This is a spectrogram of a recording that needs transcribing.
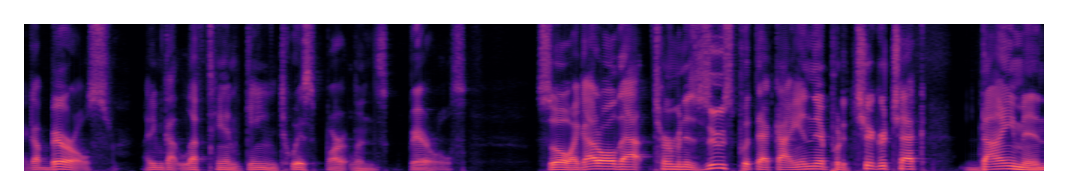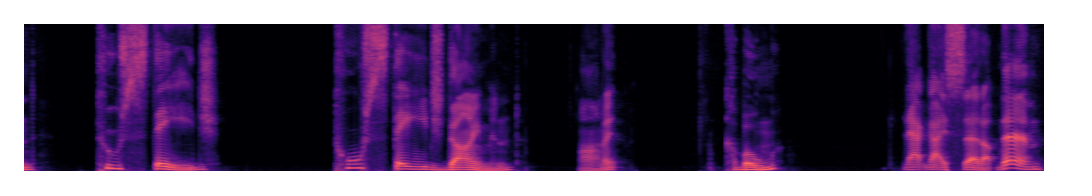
I got barrels. I even got left hand gain twist Bartlein's barrels. So I got all that. Terminus Zeus, put that guy in there, put a Trigger Tech, diamond, two stage, two stage diamond on it. Kaboom. That guy set up. Then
